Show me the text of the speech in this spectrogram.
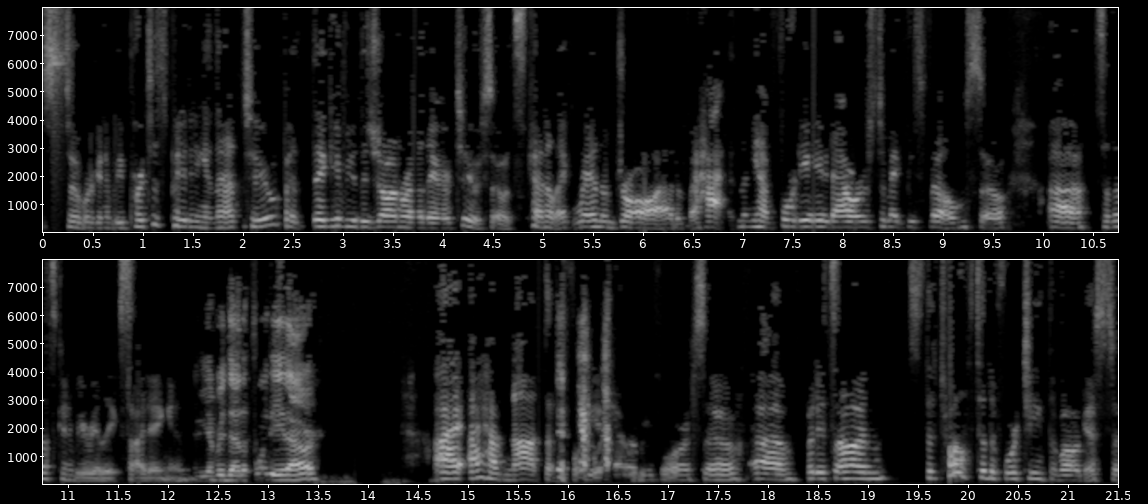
so we're going to be participating in that too but they give you the genre there too so it's kind of like random draw out of a hat and then you have 48 hours to make these films so uh so that's going to be really exciting and have you ever done a 48 hour I I have not done 48 hour before, so um, but it's on it's the 12th to the 14th of August, so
